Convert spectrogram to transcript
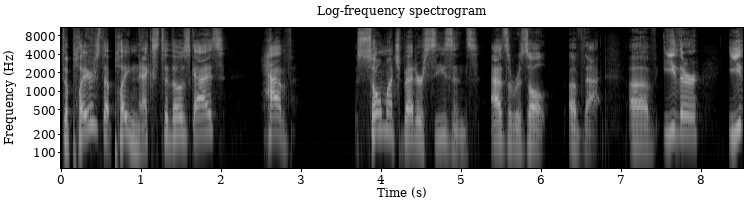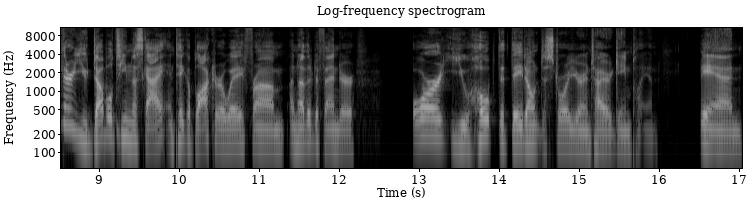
The players that play next to those guys have so much better seasons as a result of that of either either you double team this guy and take a blocker away from another defender or you hope that they don't destroy your entire game plan. And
